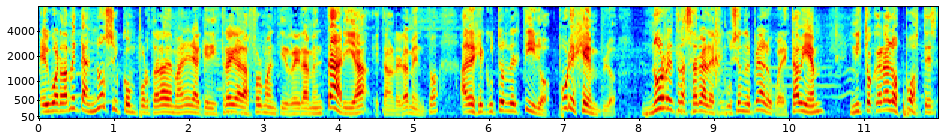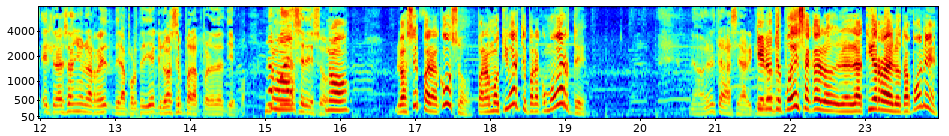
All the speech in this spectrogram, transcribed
El guardameta no se comportará de manera que distraiga la forma antirreglamentaria, está en el reglamento, al ejecutor del tiro. Por ejemplo, no retrasará la ejecución del penal, lo cual está bien, ni tocará los postes el travesaño de la red de la portería que lo hacen para perder tiempo. No, puede hacer eso. No. Lo haces para acoso, para motivarte, para acomodarte. No, no te hagas el arquero. ¿Que no te podés sacar lo- la tierra de los tapones?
